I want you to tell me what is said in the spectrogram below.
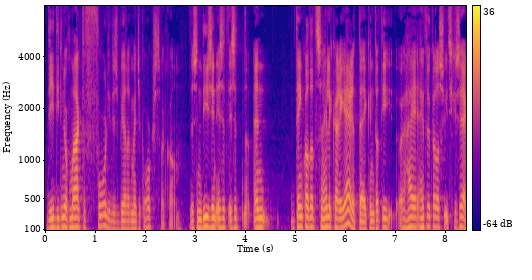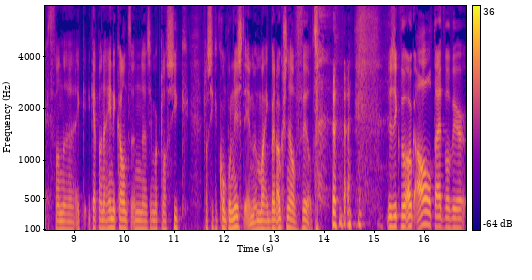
Die die nog maakte voor die dus bij het Magic Orchestra kwam. Dus in die zin is het... Is het en ik denk wel dat het zijn hele carrière tekent. Dat hij, hij heeft ook wel eens zoiets gezegd. Van, eh, ik, ik heb aan de ene kant een zeg maar klassiek, klassieke componist in me, maar ik ben ook snel verveeld. dus ik wil ook altijd wel weer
